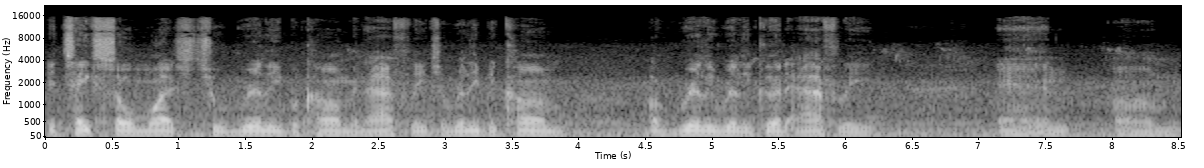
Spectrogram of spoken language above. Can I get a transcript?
it takes so much to really become an athlete, to really become a really, really good athlete. And, um,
